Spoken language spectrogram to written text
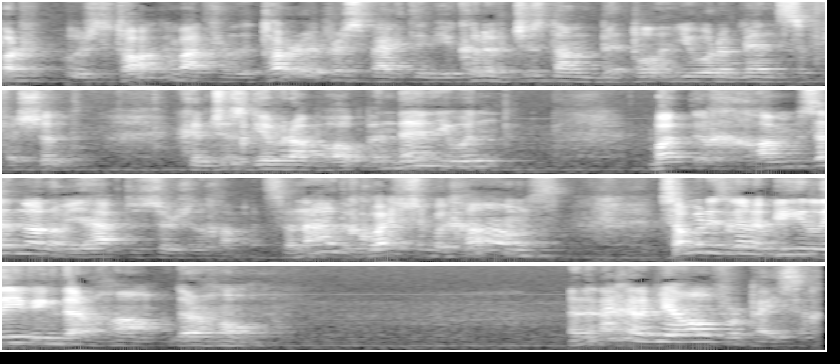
But we're talking about from the Torah perspective, you could have just done bittel and you would have been sufficient can just give it up hope, and then you wouldn't. But the Chum said, no, no, you have to search the Chametz. So now the question becomes, somebody's going to be leaving their home, their home, and they're not going to be home for Pesach.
